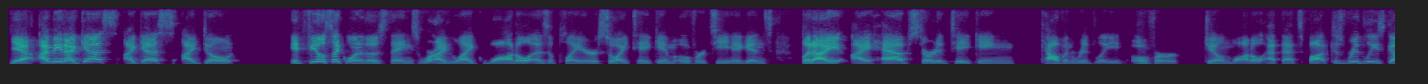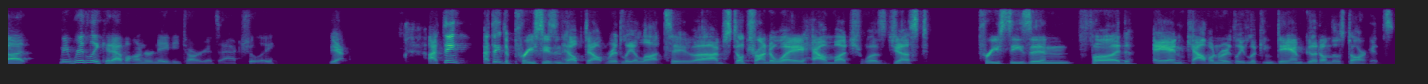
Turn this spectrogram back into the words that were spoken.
yeah. I mean, I guess, I guess I don't it feels like one of those things where I like Waddle as a player, so I take him over T. Higgins. But I I have started taking Calvin Ridley over Jalen Waddle at that spot because Ridley's got. I mean, Ridley could have 180 targets actually. Yeah, I think I think the preseason helped out Ridley a lot too. Uh, I'm still trying to weigh how much was just preseason FUD and Calvin Ridley looking damn good on those targets.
